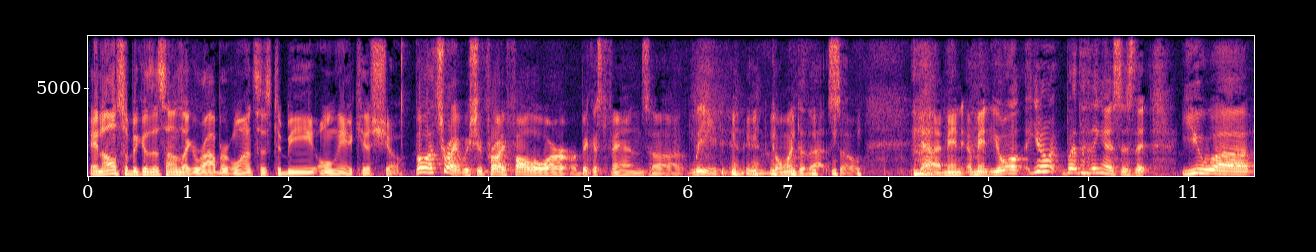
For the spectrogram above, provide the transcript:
and also because it sounds like Robert wants us to be only a Kiss show. Well, that's right. We should probably follow our, our biggest fans' uh, lead and, and go into that. So, yeah, I mean, I mean, you all, you know, but the thing is, is that you uh,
